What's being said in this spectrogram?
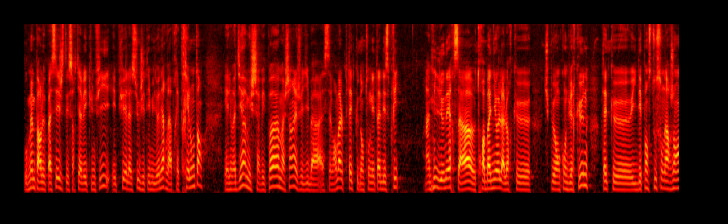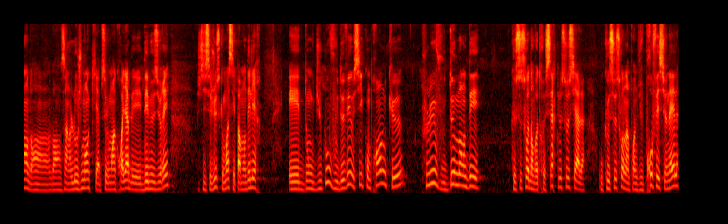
ou même par le passé, j'étais sorti avec une fille et puis elle a su que j'étais millionnaire, mais après très longtemps. Et elle m'a dit Ah, mais je savais pas, machin. Et je lui ai dit Bah, c'est normal, peut-être que dans ton état d'esprit, un millionnaire, ça a euh, trois bagnoles alors que tu peux en conduire qu'une. Peut-être qu'il dépense tout son argent dans, un logement qui est absolument incroyable et démesuré. Je dis C'est juste que moi, c'est pas mon délire. Et donc, du coup, vous devez aussi comprendre que plus vous demandez, que ce soit dans votre cercle social ou que ce soit d'un point de vue professionnel,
